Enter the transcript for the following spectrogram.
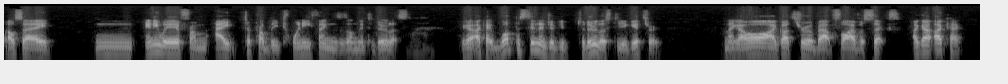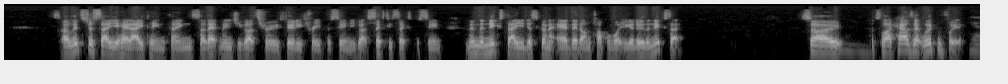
they'll say mm, anywhere from eight to probably 20 things is on their to-do list. Wow. I go, okay, what percentage of your to-do list do you get through? And they go, oh, I got through about five or six. I go, okay. So let's just say you had 18 things. So that means you got through 33%, you got 66%. And then the next day, you're just going to add that on top of what you're going to do the next day. So it's like, how's that working for you? Yeah.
